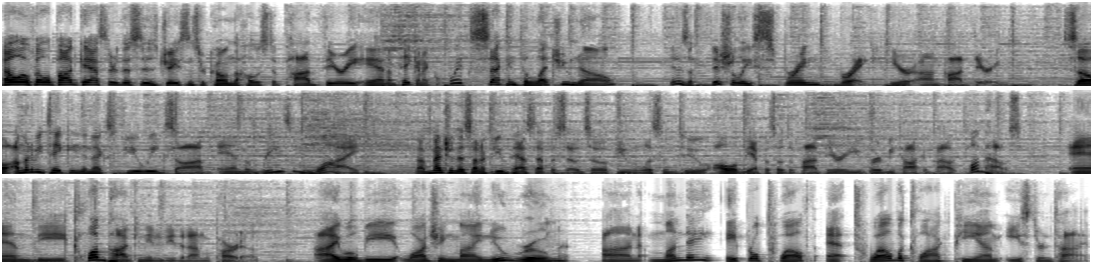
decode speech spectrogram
Hello, fellow podcaster. This is Jason Sircone, the host of Pod Theory, and I'm taking a quick second to let you know it is officially spring break here on Pod Theory. So I'm going to be taking the next few weeks off, and the reason why I've mentioned this on a few past episodes. So if you've listened to all of the episodes of Pod Theory, you've heard me talk about Clubhouse and the Club Pod community that I'm a part of. I will be launching my new room on Monday, April 12th at 12 o'clock p.m. Eastern Time.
